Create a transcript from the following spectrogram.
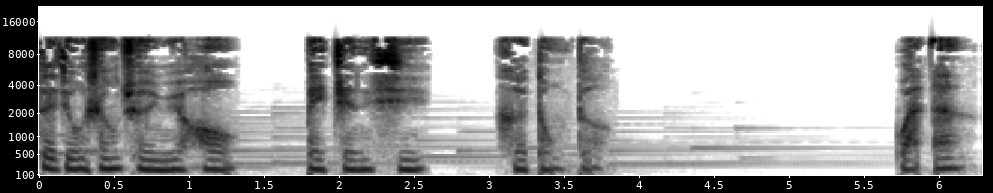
在旧伤痊愈后被珍惜和懂得。晚安。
